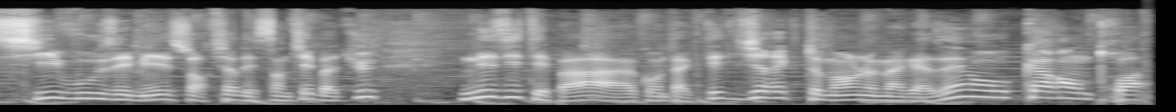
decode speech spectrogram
Si vous aimez sortir des sentiers battus, n'hésitez pas à contacter directement le magasin au 43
